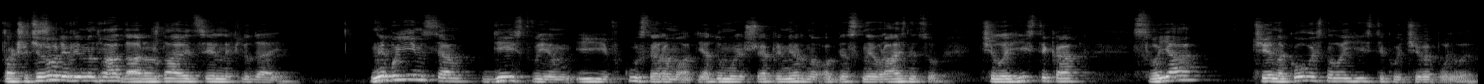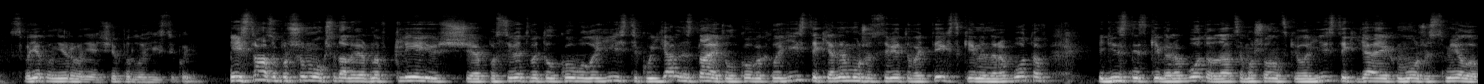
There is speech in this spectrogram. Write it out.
Так що тяжелі времена да, рождають сильних людей. Не боїмося, дійствуємо і вкус і аромат. Я думаю, що я примірно об'яснив різницю, чи логістика своя, чи на когось на логістику, чи ви поняли. Своє планування, чи під логістикою. І сразу под шумок сюда, наверное, вклею ще посоветовать толкову логістику. Я не знаю толкових логістик, я не можу советувати тих, з ким я не работав. Единственный, з ким я работал, да, це машонський логістик. Я їх можу сміло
